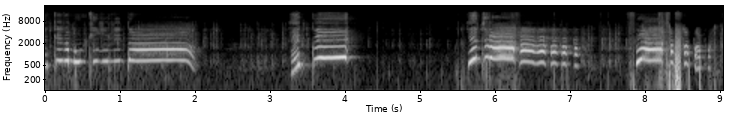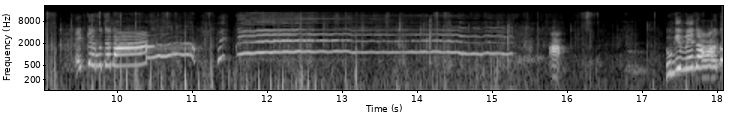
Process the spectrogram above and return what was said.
애깨가 넘쳐 들린다. 애깨 얘들아! 와. 애깨부자다. 애깨 아. 여기 왜 나와 너?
